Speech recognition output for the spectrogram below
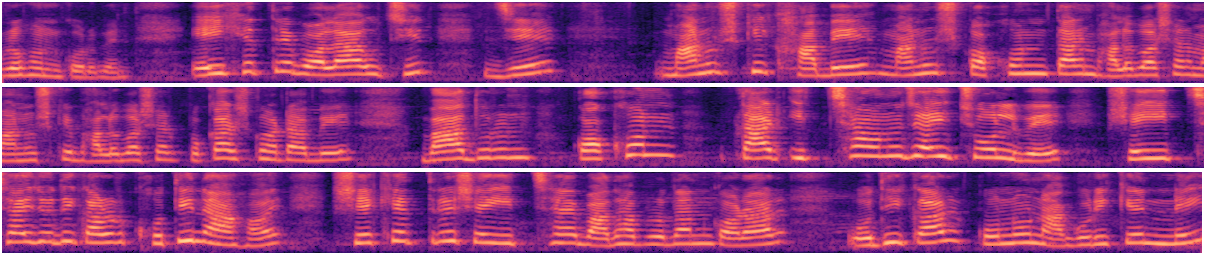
গ্রহণ করবেন। এই ক্ষেত্রে বলা উচিত যে মানুষ কি খাবে? মানুষ কখন তার ভালোবাসার মানুষকে ভালোবাসার প্রকাশ ঘটাবে? বা ধরুন কখন তার ইচ্ছা অনুযায়ী চলবে? সেই ইচ্ছায় যদি কারোর ক্ষতি না হয়, সেক্ষেত্রে সেই ইচ্ছায় বাধা প্রদান করার অধিকার কোনো নাগরিকের নেই,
